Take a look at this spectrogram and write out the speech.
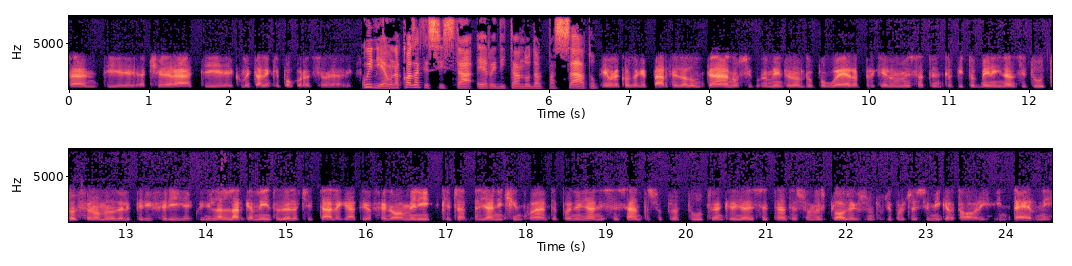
tempi stressanti e accelerati e come tale anche poco razionali. Quindi è una cosa che si sta ereditando dal passato. È una cosa che parte da lontano, sicuramente dal dopoguerra dopoguerra perché non è stato capito bene innanzitutto il fenomeno delle periferie, quindi l'allargamento della città legati a fenomeni che già dagli anni 50 e poi negli anni 60 soprattutto e anche negli anni 70 sono esplosi, che sono tutti processi migratori interni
